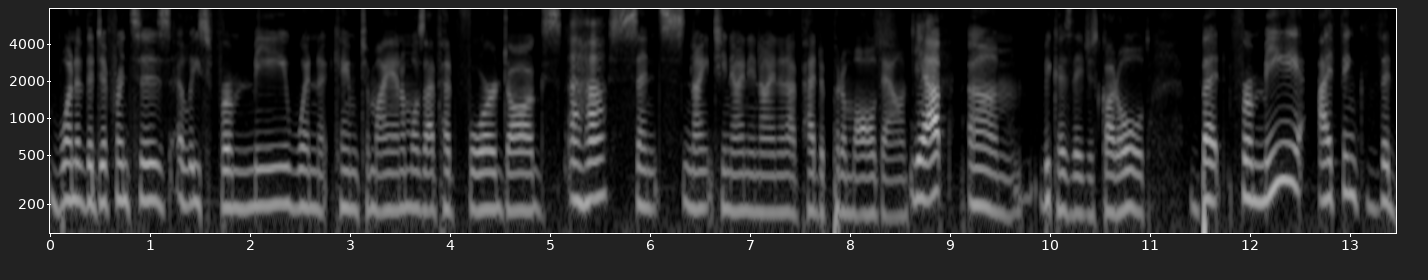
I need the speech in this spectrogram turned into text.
one of the differences, at least for me, when it came to my animals, I've had four dogs Uh-huh. since 1999, and I've had to put them all down Yep. um, because they just got old. But for me, I think the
